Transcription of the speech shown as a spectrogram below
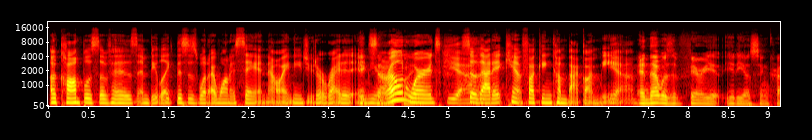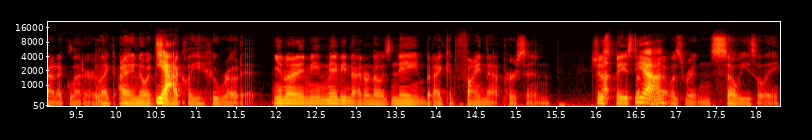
accomplice of his and be like, "This is what I want to say, and now I need you to write it in your own words, Yeah. so that it can't fucking come back on me." yeah. And that was a very idiosyncratic letter. Like I know exactly who wrote it. You know what I mean? Maybe I don't know his name, but I could find that person just uh, based on yeah. how that was written so easily.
